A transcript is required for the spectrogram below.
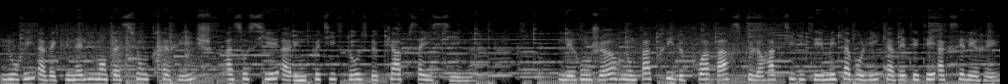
nourries avec une alimentation très riche, associée à une petite dose de capsaïcine. Les rongeurs n'ont pas pris de poids parce que leur activité métabolique avait été accélérée.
